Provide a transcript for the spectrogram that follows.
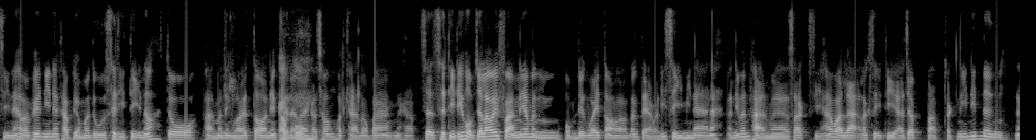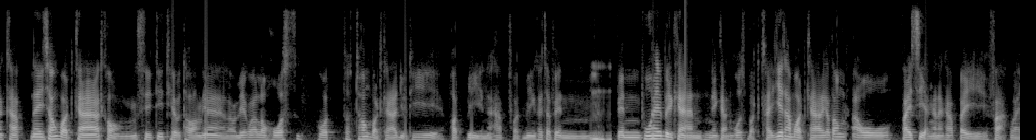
สี่เนื้อหาประเภทนี้นะครับ เดี๋ยวมาดูสถิติเนาะโจผ่านมา 100 ตอนเนี่ยครับเกิดอะไรผมกับช่องพอดแคสต์เราบ้างนะครับแต่สถิติที่ผมจะเล่าให้ฟังเนี่ยมันผมดึงไว้ต่อตั้งแต่วันที่ 4 มีนานะ อันนี้มันผ่านมาสัก 4 5 วันละแล้วสถิติอาจจะปรับจากนี้นิดนึงนะครับ ในช่องพอดแคสต์ของ City Tail Talk เนี่ยเราเรียกว่าเรา host host ช่องพอดแคสต์อยู่ที่ Podbean นะครับ Podbean ก็จะเป็นอืมเป็นผู้ให้บริการในการ host พอดใครที่จะทำพอดแคสต์ก็ต้องเอาไฟล์เสียงนะครับไปฝากไว้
